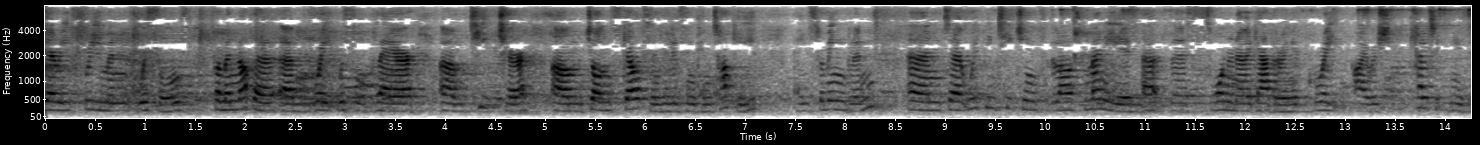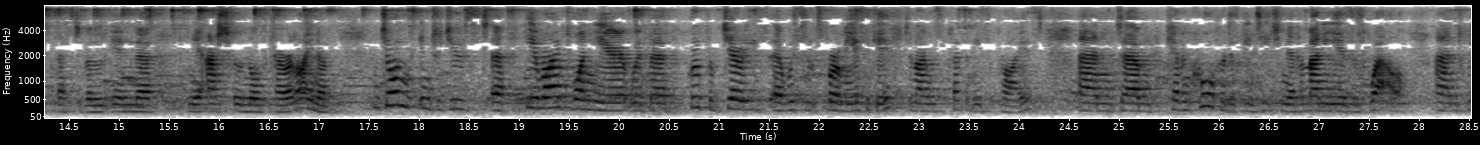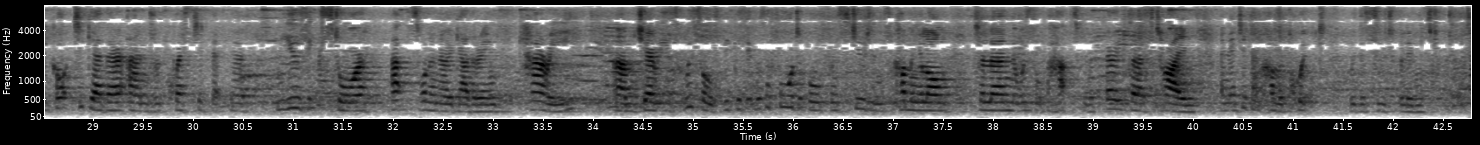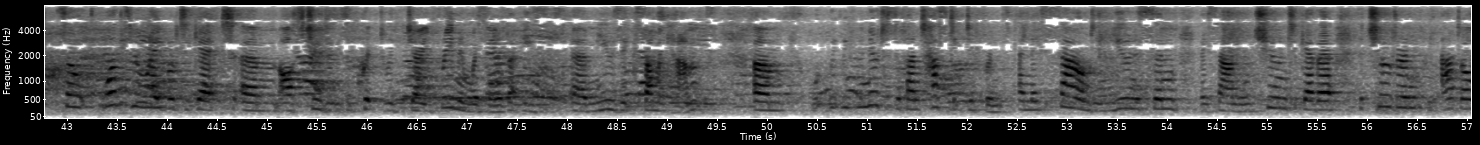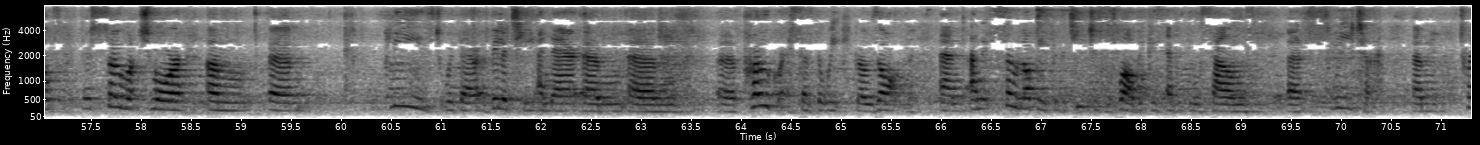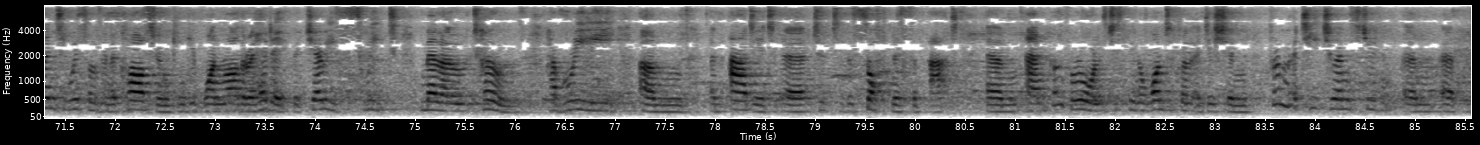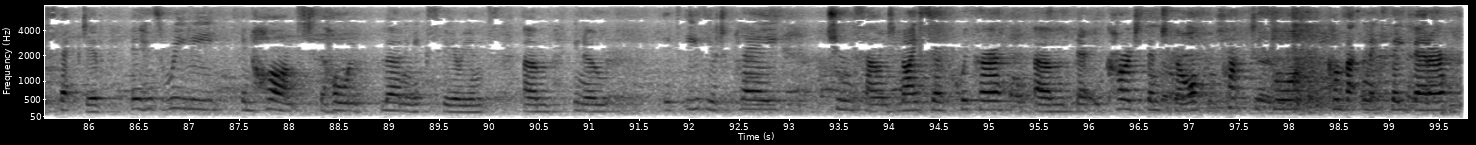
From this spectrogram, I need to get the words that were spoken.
Jerry Freeman whistles from another um, great whistle player um, teacher, um, John Skelton, who lives in Kentucky. He's from England, and uh, we've been teaching for the last many years at the Swan and Swannanoa Gathering, a great Irish Celtic music festival in uh, near Asheville, North Carolina. John introduced, uh, he arrived one year with a group of Jerry's uh, whistles for me as a gift, and I was pleasantly surprised. And um, Kevin Crawford has been teaching there for many years as well. And we got together and requested that the music store at Swannanoa Gathering carry um, Jerry's whistles because it was affordable for students coming along to learn the whistle perhaps for the very first time, and they didn't come equipped with a suitable instrument. So once we were able to get um, our students equipped with Jerry Freeman whistles at these uh, music summer camps, um, we, we noticed a fantastic difference and they sound in unison, they sound in tune together. The children, the adults, they're so much more um, um, pleased with their ability and their um, um, uh, progress as the week goes on. And, and it's so lovely for the teachers as well because everything sounds uh, sweeter. Um, 20 whistles in a classroom can give one rather a headache, but Jerry's sweet, mellow tones have really um, added uh, to, to, the softness of that. Um, and overall, it's just been a wonderful addition. From a teacher and a student um, uh, perspective, it has really enhanced the whole learning experience. Um, you know, it's easier to play, tunes sound nicer, quicker, um, it encourages them to go off and practice more, come back the next day better.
